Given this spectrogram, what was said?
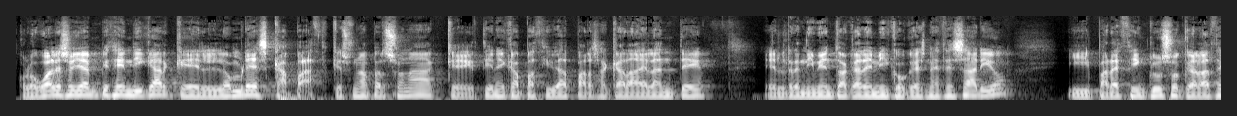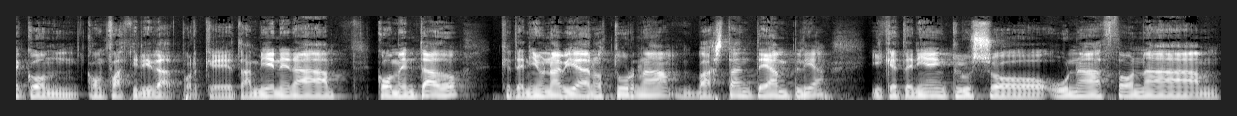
Con lo cual eso ya empieza a indicar que el hombre es capaz, que es una persona que tiene capacidad para sacar adelante el rendimiento académico que es necesario y parece incluso que lo hace con, con facilidad, porque también era comentado que tenía una vida nocturna bastante amplia y que tenía incluso una zona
